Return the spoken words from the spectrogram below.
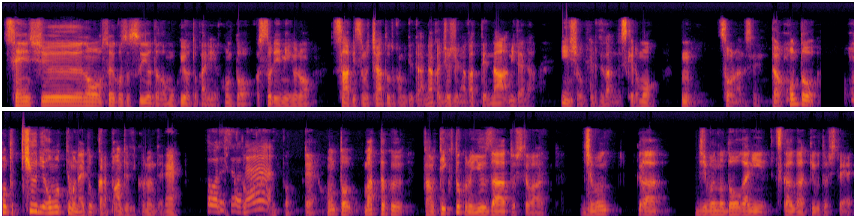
先週の、それこそ水曜とか木曜とかに、本当ストリーミングのサービスのチャートとか見てたら、なんか徐々に上がってんな、みたいな印象を受けてたんですけども、うん、そうなんですね。だから本当本当急に思ってもないとこからパンって出てくるんでね。そうですよね。TikTok って、本当全く、多分 TikTok のユーザーとしては、自分が自分の動画に使う楽曲として、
